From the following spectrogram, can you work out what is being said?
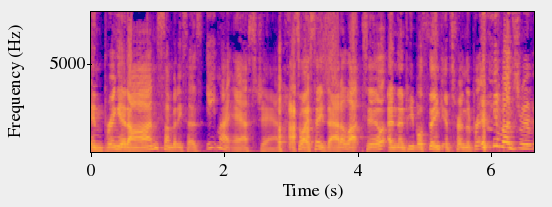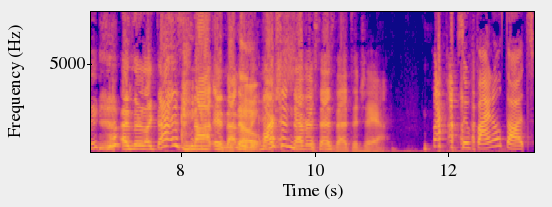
in Bring It On, somebody says, Eat my ass, Jan. So I say that a lot too. And then people think it's from the Brady Bunch movie. And they're like, that is not in that No. movie. Marcia never says that to Jan. So final thoughts.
